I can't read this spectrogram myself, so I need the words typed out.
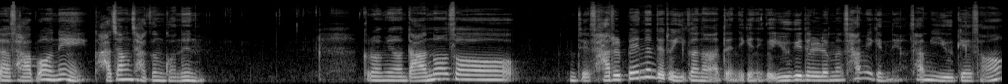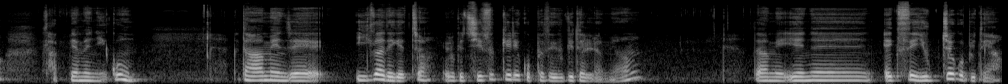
자 4번에 가장 작은 거는 그러면 나눠서 이제 4를 뺐는데도 2가 나왔다는 얘기니까 6이 되려면 3이겠네요. 3이 6에서 4 빼면 2고 그 다음에 이제 2가 되겠죠. 이렇게 지수끼리 곱해서 6이 되려면 그 다음에 얘는 x의 6제곱이 돼요.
